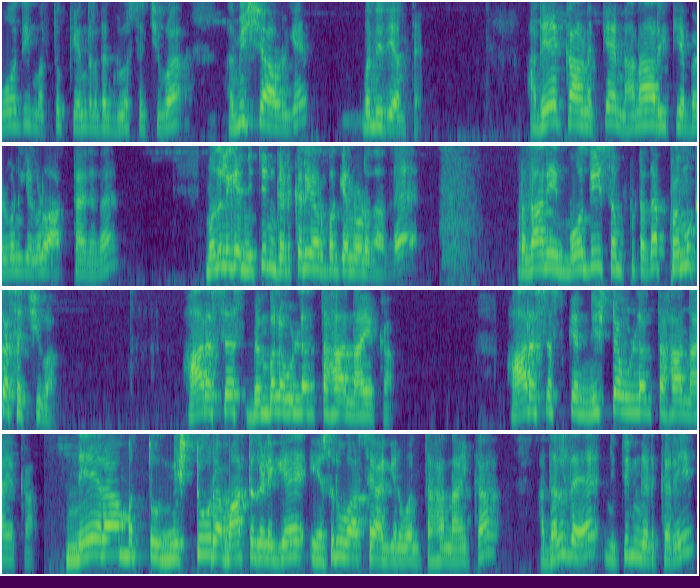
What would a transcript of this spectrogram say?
ಮೋದಿ ಮತ್ತು ಕೇಂದ್ರದ ಗೃಹ ಸಚಿವ ಅಮಿತ್ ಶಾ ಅವರಿಗೆ ಬಂದಿದೆಯಂತೆ. ಅದೇ ಕಾರಣಕ್ಕೆ ನಾನಾ ರೀತಿಯ ಬೆಳವಣಿಗೆಗಳು ಆಗ್ತಾ ಇದ್ದಾವೆ ಮೊದಲಿಗೆ ನಿತಿನ್ ಗಡ್ಕರಿ ಅವ್ರ ಬಗ್ಗೆ ನೋಡೋದಾದ್ರೆ, ಪ್ರಧಾನಿ ಮೋದಿ ಸಂಪುಟದ ಪ್ರಮುಖ ಸಚಿವ, ಆರ್ ಎಸ್ ಎಸ್ ಬೆಂಬಲವುಳ್ಳಂತಹ ನಾಯಕ, ಆರ್ ಎಸ್ ಎಸ್ಗೆ ನಿಷ್ಠ ಉಳ್ಳಂತಹ ನಾಯಕ, ನೇರ ಮತ್ತು ನಿಷ್ಠೂರ ಮಾತುಗಳಿಗೆ ಹೆಸರುವಾಸಿ ಆಗಿರುವಂತಹ ನಾಯಕ, ಅದಲ್ಲದೆ ನಿತಿನ್ ಗಡ್ಕರಿ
